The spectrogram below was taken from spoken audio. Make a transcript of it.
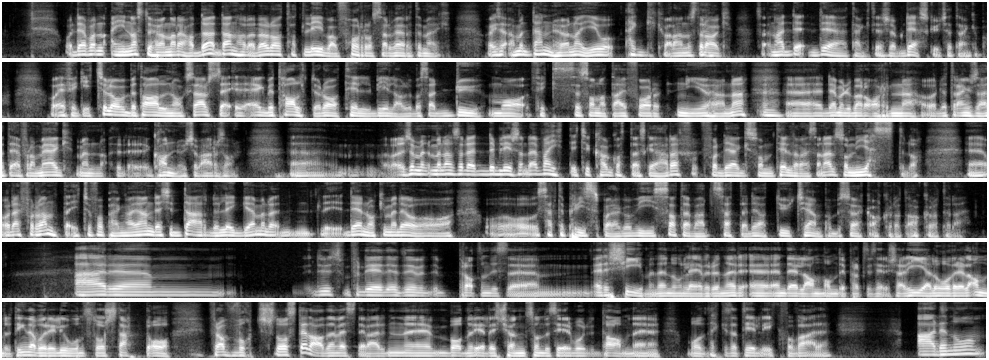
Og det var den eneste høna de hadde. Den hadde de da tatt livet av for å servere til meg. Og jeg sa ja, men den høna gir jo egg hver eneste dag. Så, nei, det, det tenkte jeg ikke på. Det skulle jeg ikke tenke på. Og jeg fikk ikke lov å betale noe så helst. Jeg, jeg betalte jo da til Bilal og bare sa du må fikse sånn at de får nye høner. Eh, det må du bare ordne. Og det trenger ikke si at det er fra meg, men det kan jo ikke være sånn. Eh, så, men, men altså, det, det blir sånn, de veit ikke hva godt de skal gjøre for, for deg som tilreisende, eller som gjest. da. Eh, og de forventer ikke å få penger igjen, det er ikke der det ligger, men det, det er noe med det å, å, å sette pris på deg og vise at jeg verdsetter det at du kommer på besøk akkurat, akkurat til deg. Er um, du, fordi du, prater om disse ehm, regimene noen lever under, eh, en del land om de praktiserer sharialover eller andre ting, der hvor religion står sterkt. Og fra vårt ståsted, da, den vestlige verden, eh, både når det gjelder kjønn, som du sier, hvor damene må dekke seg til, ikke få være. Er det noe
